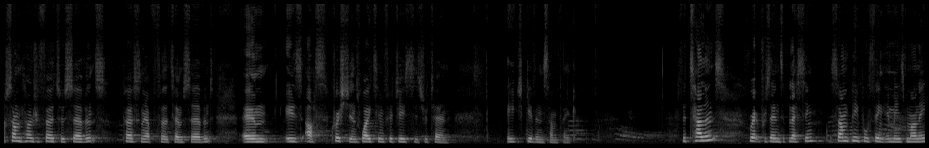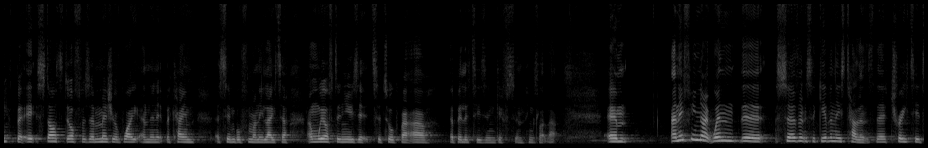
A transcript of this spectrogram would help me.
sometimes referred to as servants, personally I prefer the term servant, um, is us, Christians, waiting for Jesus' return, each given something. The talents represent a blessing. Some people think it means money, but it started off as a measure of weight and then it became a symbol for money later. And we often use it to talk about our abilities and gifts and things like that. Um, and if you note, when the servants are given these talents, they're treated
